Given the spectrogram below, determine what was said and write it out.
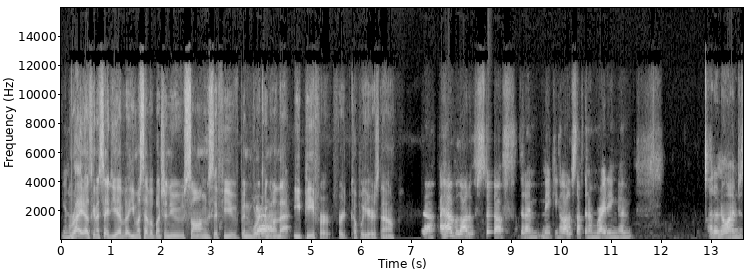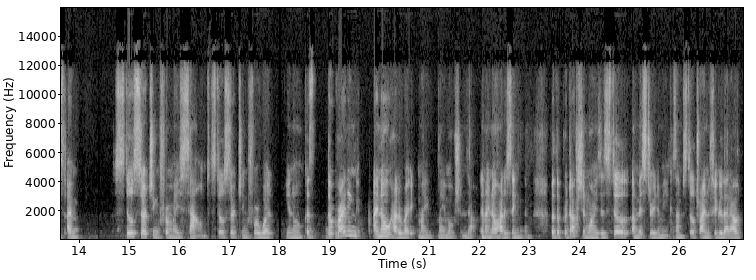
You know? Right. I was gonna say, do you have you must have a bunch of new songs if you've been working yeah. on that EP for for a couple years now. Yeah, I have a lot of stuff that I'm making, a lot of stuff that I'm writing. I'm I don't know. I'm just I'm still searching for my sound, still searching for what you know, because the writing I know how to write my my emotions out and I know how to sing them, but the production wise is still a mystery to me because I'm still trying to figure that out.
